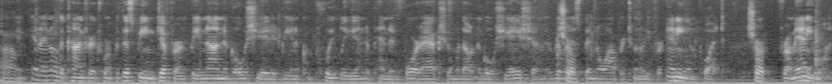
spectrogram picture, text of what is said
Um, And- And I know the contracts weren't, but this being different, being non-negotiated, being a completely independent board action without negotiation, there really Sure. has been no opportunity for any input Sure, from anyone.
